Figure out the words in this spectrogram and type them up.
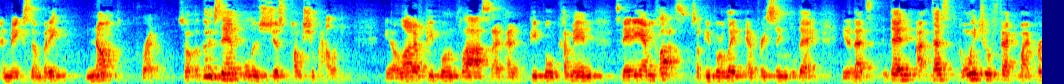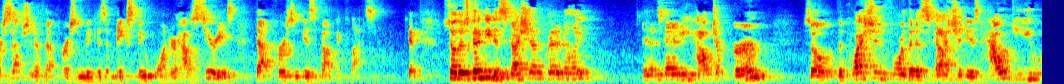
and make somebody not credible. So a good example is just punctuality. You know, a lot of people in class, I've had people come in, it's an 8 a.m. class. Some people are late every single day. You know, that's then uh, that's going to affect my perception of that person because it makes me wonder how serious that person is about the class. Okay? So there's going to be discussion on credibility, and it's going to be how to earn. So the question for the discussion is how do you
